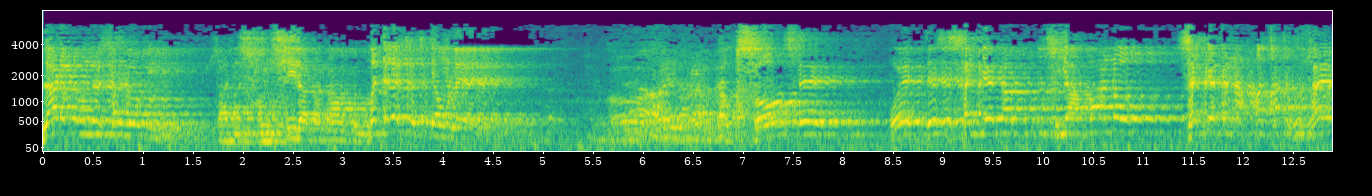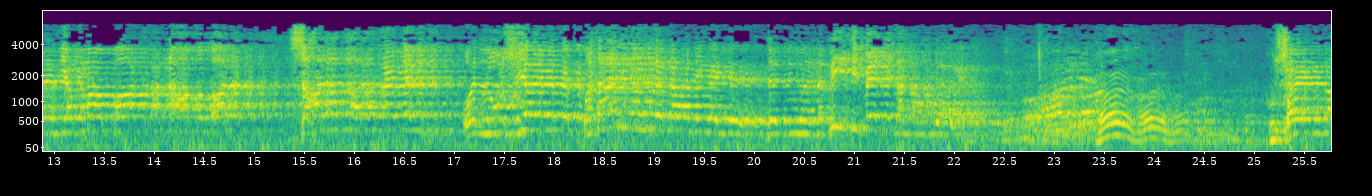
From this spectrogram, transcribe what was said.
لڑ پہ سن لوگ ساری شمشیر یعنی کا نام تو مجلس کیوں لے آئے؟ افسوس ہے۔ وہ جس سید کا پانو سیدنا حسن حسین کی اما پاک کا نام مبارک سہارا دارا کہتے وہ لوسیا ہے کہ پتا نہیں نام لگا نہیں گئی ہے نبی کی بیٹے کا نام کیا ہے حسین کا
